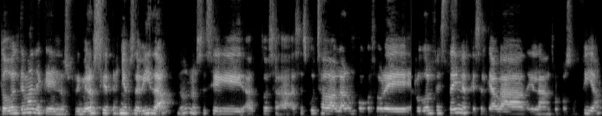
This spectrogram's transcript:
todo el tema de que en los primeros siete años de vida, no, no sé si has escuchado hablar un poco sobre Rudolf Steiner, que es el que habla de la antroposofía,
